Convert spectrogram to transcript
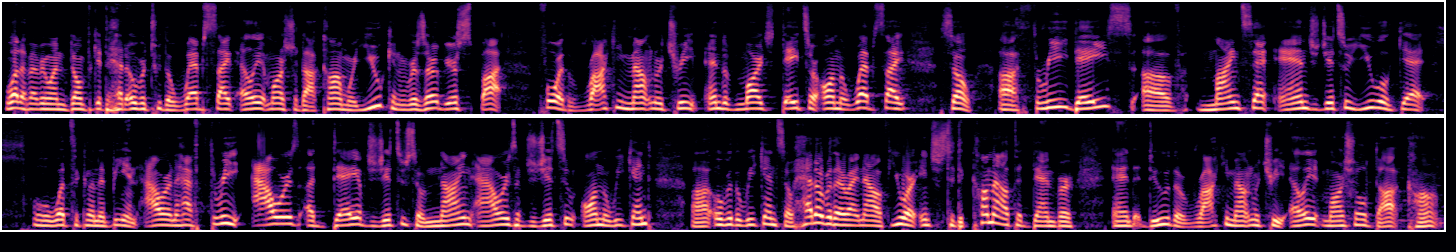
What up, everyone? Don't forget to head over to the website, elliottmarshall.com, where you can reserve your spot for the Rocky Mountain Retreat. End of March dates are on the website. So, uh, three days of mindset and jiu-jitsu. You will get, oh, what's it going to be? An hour and a half, three hours a day of jiu-jitsu. So, nine hours of jiu-jitsu on the weekend, uh, over the weekend. So, head over there right now if you are interested to come out to Denver and do the Rocky Mountain Retreat, elliottmarshall.com.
